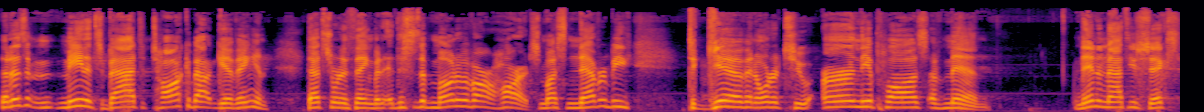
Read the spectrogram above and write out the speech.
That doesn't mean it's bad to talk about giving and that sort of thing, but this is the motive of our hearts. Must never be to give in order to earn the applause of men. Then in Matthew 6,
